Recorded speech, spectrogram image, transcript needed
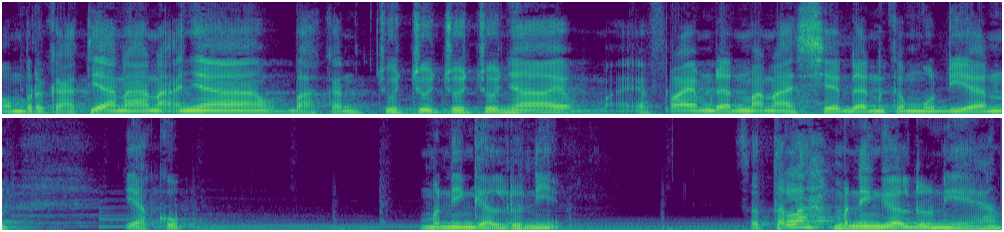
memberkati anak-anaknya, bahkan cucu-cucunya Efraim dan Manasye dan kemudian Yakub meninggal dunia. Setelah meninggal dunia,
